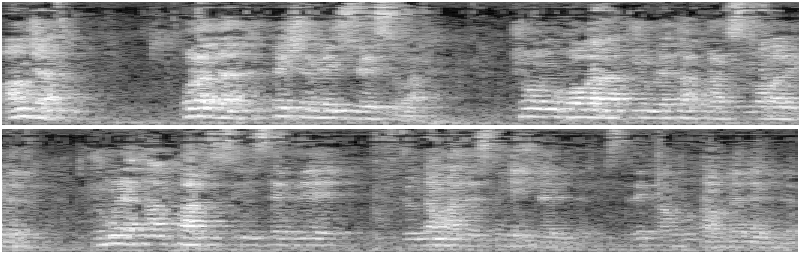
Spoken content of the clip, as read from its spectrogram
Ancak burada 45 tane meclis üyesi var. Çoğunluk olarak Cumhuriyet Halk Partisi'nin olabilir. Cumhuriyet Halk Partisi istediği gündem maddesini geçirebilir. istediği kanunu kabul edebilir.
